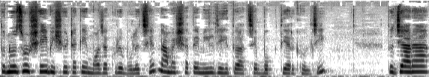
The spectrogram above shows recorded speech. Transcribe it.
তো নজরুল সেই বিষয়টাকে মজা করে বলেছেন। নামের সাথে মিল যেহেতু আছে, বক্তিয়ার খলজি। তো যারা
